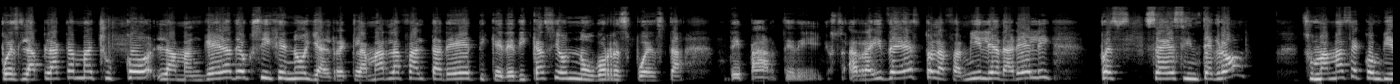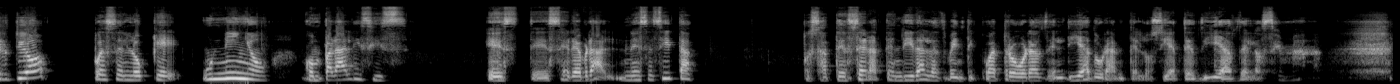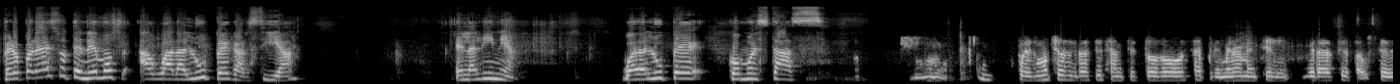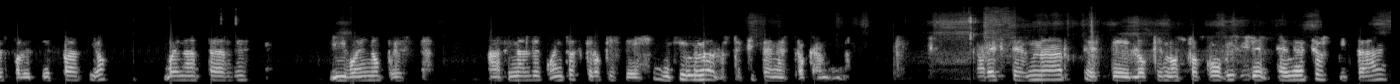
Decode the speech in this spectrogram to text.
pues la placa machucó la manguera de oxígeno y al reclamar la falta de ética y dedicación no hubo respuesta de parte de ellos. A raíz de esto, la familia Darelli pues se desintegró. Su mamá se convirtió pues en lo que un niño con parálisis este, cerebral necesita pues ser atendida las 24 horas del día durante los siete días de la semana. Pero para eso tenemos a Guadalupe García en la línea. Guadalupe, ¿cómo estás? Pues muchas gracias ante todo. O sea, primeramente, gracias a ustedes por este espacio. Buenas tardes. Y bueno, pues a final de cuentas creo que se encima una lucecita en nuestro camino para externar este lo que nos tocó vivir en, ese hospital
